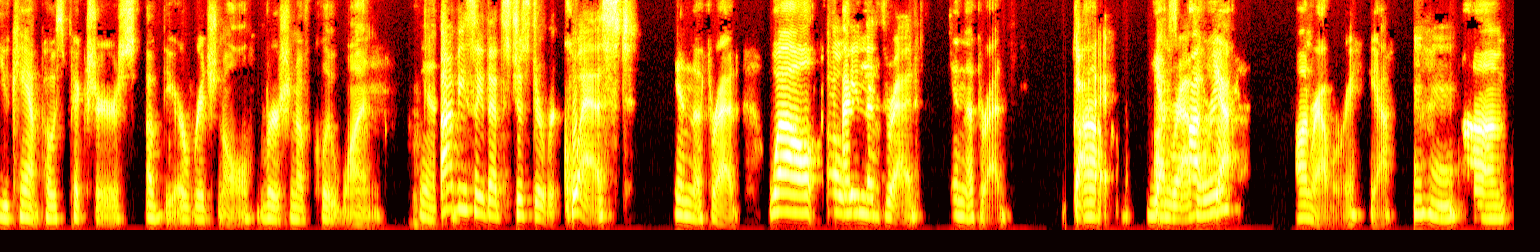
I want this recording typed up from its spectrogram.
you can't post pictures of the original version of Clue One. In, Obviously, that's just a request in the thread. Well, oh, I in mean, the thread. In the thread. Got um, it. Yes, on Ravelry. Uh, yeah. On Ravelry, yeah. Mm-hmm. Um,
